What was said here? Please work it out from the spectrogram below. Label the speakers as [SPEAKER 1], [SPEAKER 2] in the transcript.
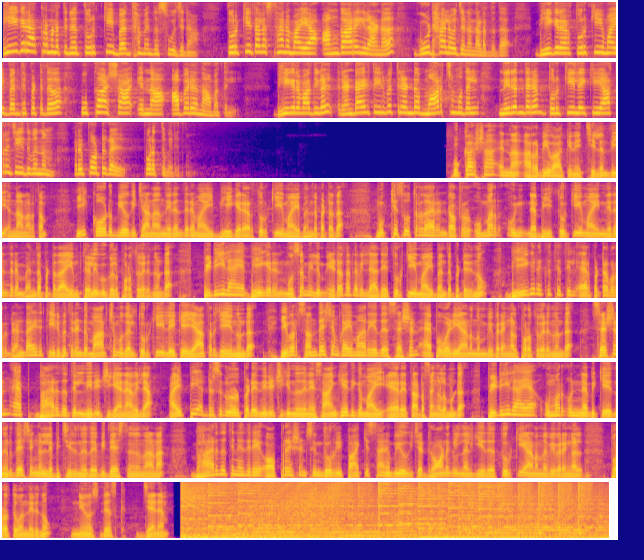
[SPEAKER 1] ഭീകരാക്രമണത്തിന് തുർക്കി ബന്ധമെന്ന് സൂചന. തുർക്കി തലസ്ഥാനമായ അങ്കാറയിലാണ് ഗൂഢാലോചന നടന്നത്. ഭീകരർ തുർക്കിയുമായി ബന്ധപ്പെട്ടത് ഉക്കാഷ എന്ന അപരനാമത്തിൽ. ഭീകരവാദികൾ രണ്ടായിരത്തി ഇരുപത്തിരണ്ട് മാർച്ച് മുതൽ നിരന്തരം തുർക്കിയിലേക്ക് യാത്ര ചെയ്തുവെന്നും റിപ്പോർട്ടുകൾ പുറത്തുവരുന്നു.
[SPEAKER 2] ഉക്കാഷ എന്ന അറബി വാക്കിനെ ചിലന്തി എന്നാണ് അർത്ഥം ഈ കോഡ് ഉപയോഗിച്ചാണ് നിരന്തരമായി ഭീകരർ തുർക്കിയുമായി ബന്ധപ്പെട്ടത്. മുഖ്യ സൂത്രധാരൻ ഡോക്ടർ ഉമർ ഉൻ നബി തുർക്കിയുമായി നിരന്തരം ബന്ധപ്പെട്ടതായും തെളിവുകൾ പുറത്തുവരുന്നുണ്ട് പിടിയിലായ ഭീകരൻ മുസമിലും ഇടതടവില്ലാതെ തുർക്കിയുമായി ബന്ധപ്പെട്ടിരുന്നു. ഭീകരകൃത്യത്തിൽ ഏർപ്പെട്ടവർ രണ്ടായിരത്തി ഇരുപത്തിരണ്ട് മാർച്ച് മുതൽ തുർക്കിയിലേക്ക് യാത്ര ചെയ്യുന്നുണ്ട്. ഇവർ സന്ദേശം കൈമാറിയത് സെഷൻ ആപ്പ് വഴിയാണെന്നും വിവരങ്ങൾ പുറത്തുവരുന്നുണ്ട് സെഷൻ ആപ്പ് ഭാരതത്തിൽ നിരീക്ഷിക്കാനാവില്ല. ഐ പി അഡ്രസ്സുകൾ ഉൾപ്പെടെ നിരീക്ഷിക്കുന്നതിന് സാങ്കേതികമായി ഏറെ തടസ്സങ്ങളുമുണ്ട്. പിടിയിലായ ഉമർ ഉൻ നബിക്ക് നിർദ്ദേശങ്ങൾ ലഭിച്ചിരുന്നത് വിദേശത്തു നിന്നാണ്. ഭാരതത്തിനെതിരെ ഓപ്പറേഷൻ സിന്ദൂറിൽ പാകിസ്ഥാൻ ഉപയോഗിച്ച ഡ്രോണുകൾ നൽകിയത് തുർക്കിയാണെന്ന വിവരങ്ങൾ പുറത്തുവന്നിരുന്നു. ന്യൂസ് ഡെസ്ക് ജനം.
